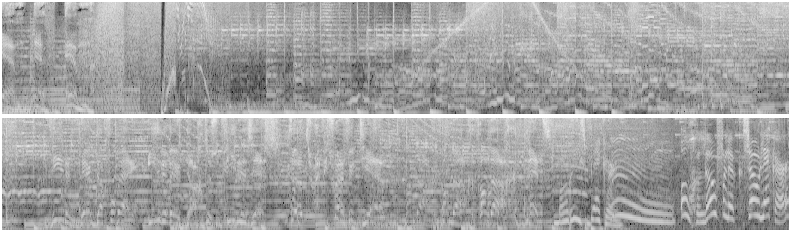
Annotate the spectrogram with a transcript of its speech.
Jam FM. Weer een werkdag voorbij. Iedere werkdag tussen 4 en 6. De Traffic, Traffic Jam. Vandaag, vandaag, vandaag met Maurice Becker. Mm, ongelooflijk. Zo lekker.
